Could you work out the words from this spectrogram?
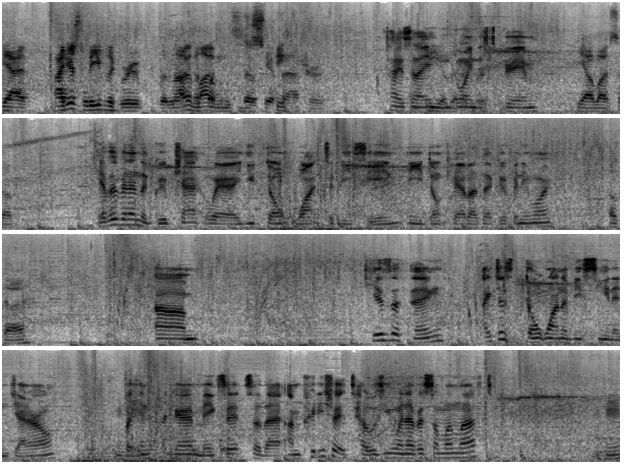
Yeah, I just leave the group. but I not the lie fucking when you sociopath. Tyson, I'm going to scream. Yeah, myself. You ever been in the group chat where you don't want to be seen and you don't care about that group anymore? Okay. Um, here's the thing. I just don't want to be seen in general, but Mm-hmm. Instagram makes it so that I'm pretty sure it tells you whenever someone left. Mhm.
